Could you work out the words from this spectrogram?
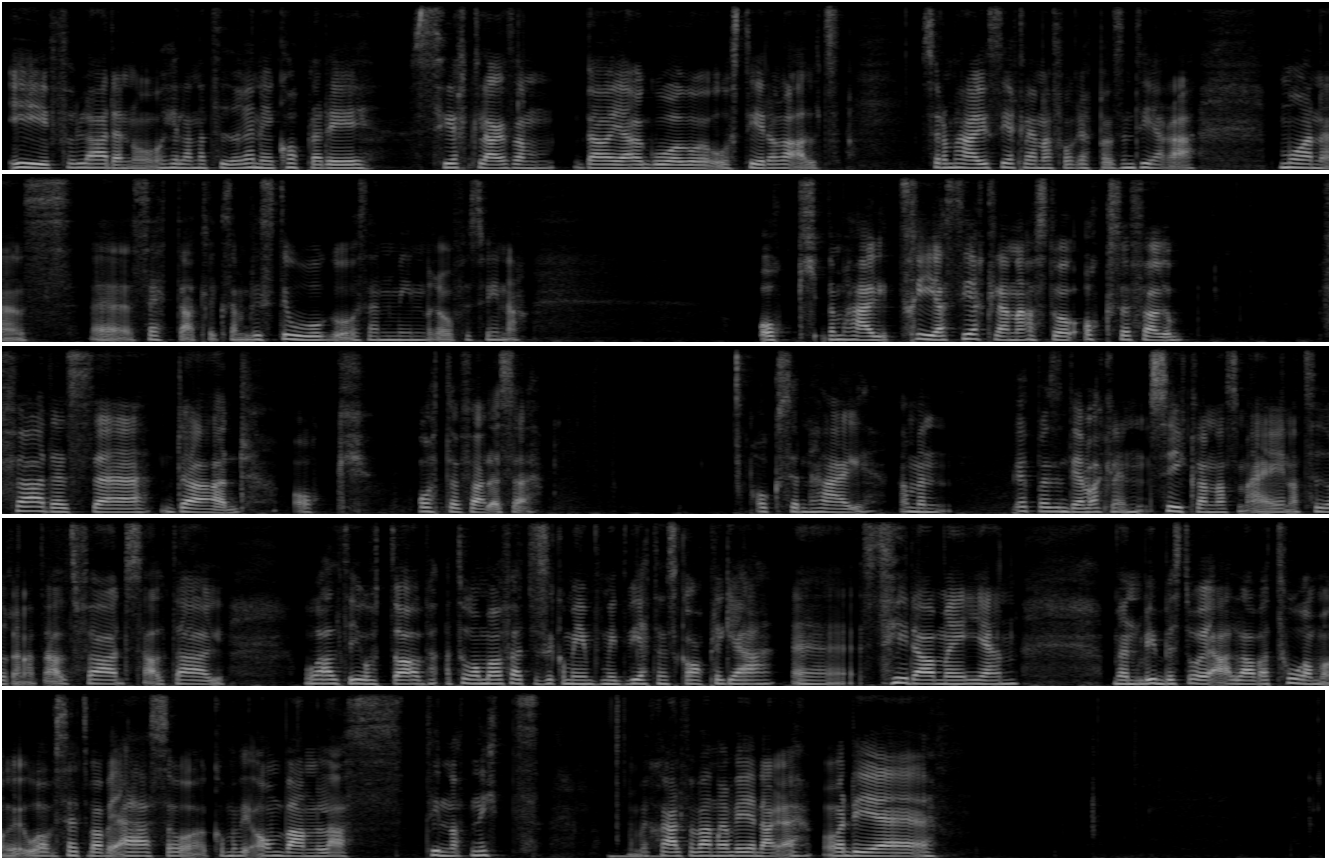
i flöden och hela naturen är kopplad i cirklar som börjar och går och årstider och allt. Så de här cirklarna får representera månens eh, sätt att liksom bli stor och sen mindre och försvinna. Och de här tre cirklarna står också för födelse, död och återfödelse. Också den här ja, men, representerar verkligen cyklarna som är i naturen. Att allt föds, allt dör och allt är gjort av atomer för att jag ska komma in på mitt vetenskapliga eh, sida av mig igen. Men vi består ju alla av atomer. Oavsett vad vi är så kommer vi omvandlas till något nytt. Vi själv förvandlar vidare. Och det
